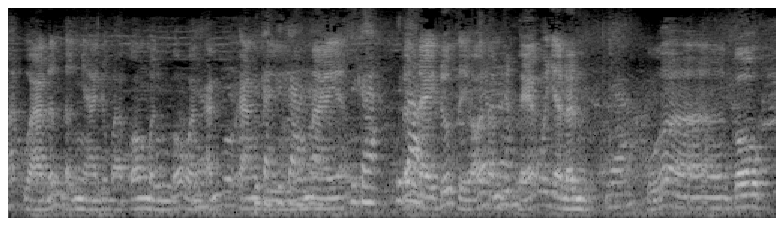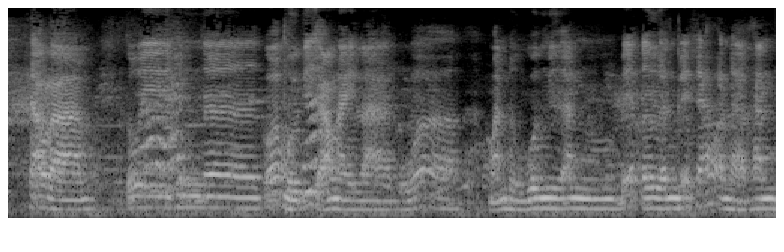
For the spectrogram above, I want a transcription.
phát quà đến tận nhà cho bà con mình có hoàn cảnh khó khăn. Đi cà thì hôm nay đến đây trước thì hỏi thăm sức khỏe của gia đình dạ. của ờ, cô. Sau là tôi xin ờ, có 10 kg gạo này là của mạnh thường quân như anh bé tư anh bé sáu anh hà thanh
